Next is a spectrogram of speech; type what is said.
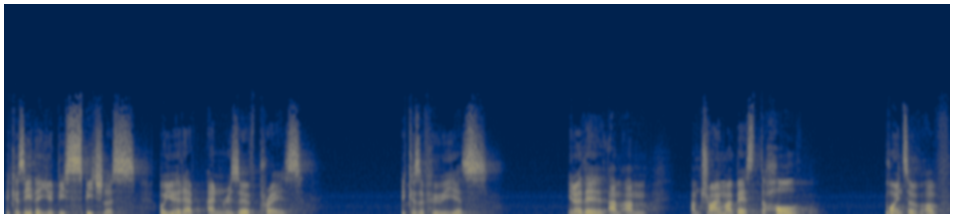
because either you'd be speechless or you'd have unreserved praise because of who he is. You know, I'm, I'm, I'm trying my best. The whole point of, of,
